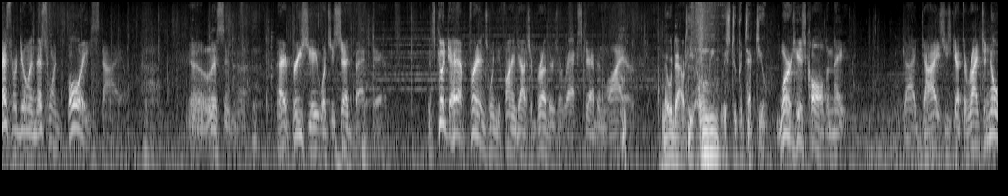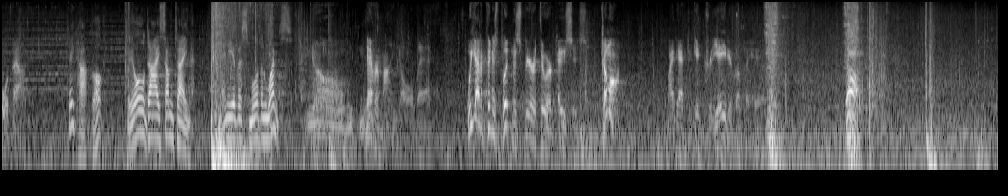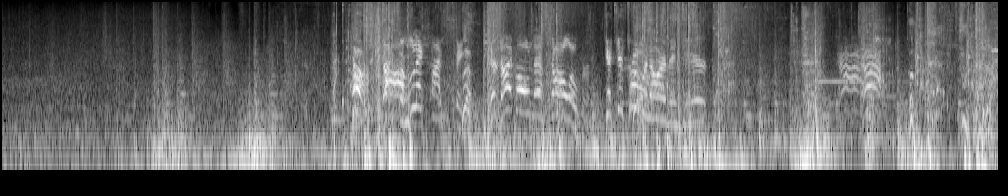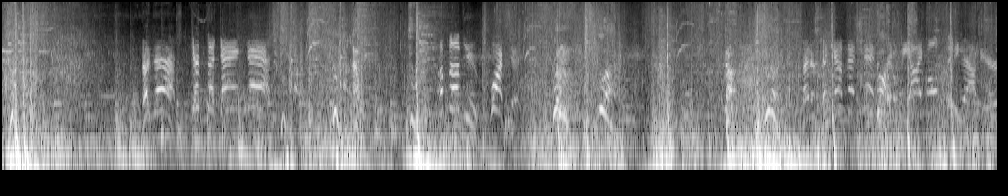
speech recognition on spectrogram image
Guess we're doing this one boy style. Uh, listen, uh, I appreciate what you said back there. It's good to have friends when you find out your brother's a rack-scabbing liar. No doubt he only wished to protect you. Weren't his call to make. The guy dies, he's got the right to know about it. Take heart, Brok. We all die sometime. Many of us more than once. No, never mind all that. We gotta finish putting the spirit through her paces. Come on! Might have to get creative up ahead. You! Watch it! Better pick out that net! It'll be eyeball city out here!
